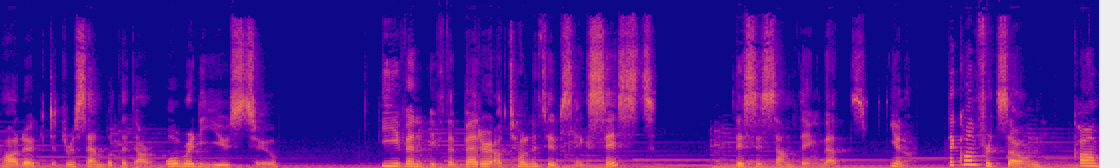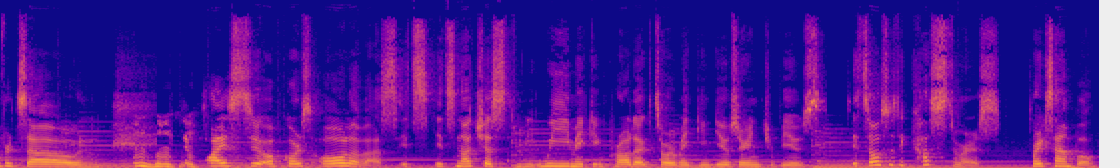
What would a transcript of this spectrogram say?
product that resemble that they are already used to. Even if the better alternatives exist, this is something that, you know, the comfort zone. Comfort zone. It applies to of course all of us. It's it's not just we making products or making user interviews. It's also the customers. For example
